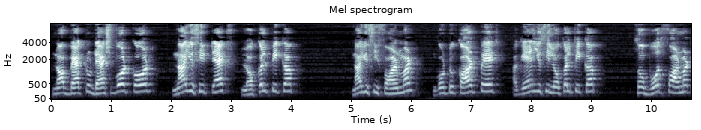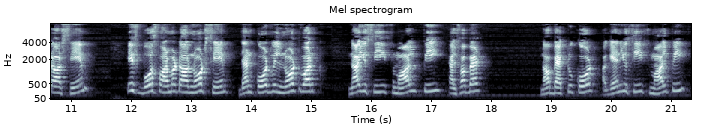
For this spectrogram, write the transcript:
Now back to dashboard code. Now you see text local pickup. Now you see format. Go to cart page. Again you see local pickup. So both format are same if both format are not same, then code will not work. Now you see small p alphabet. Now back to code. Again you see small p.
